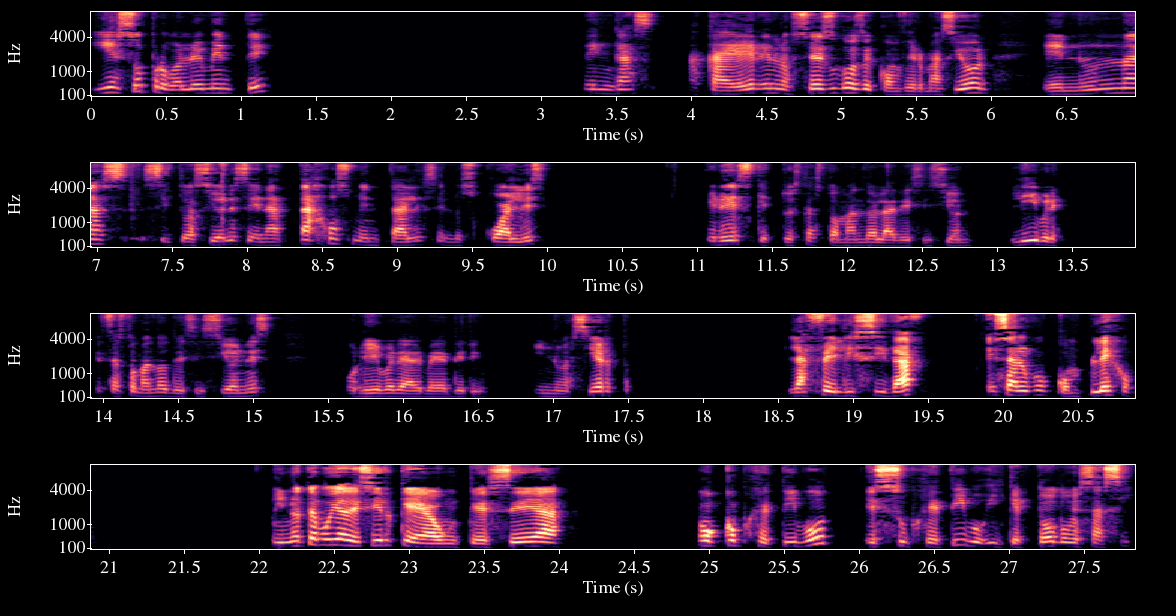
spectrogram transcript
Y eso probablemente tengas a caer en los sesgos de confirmación, en unas situaciones, en atajos mentales en los cuales crees que tú estás tomando la decisión libre, estás tomando decisiones por libre albedrío. Y no es cierto. La felicidad es algo complejo. Y no te voy a decir que aunque sea poco objetivo, es subjetivo y que todo es así.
